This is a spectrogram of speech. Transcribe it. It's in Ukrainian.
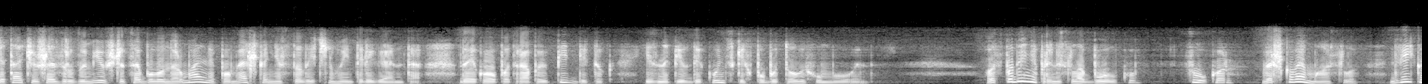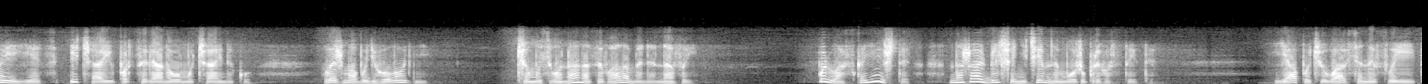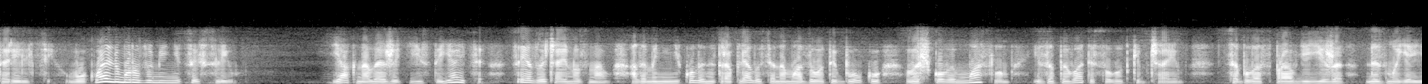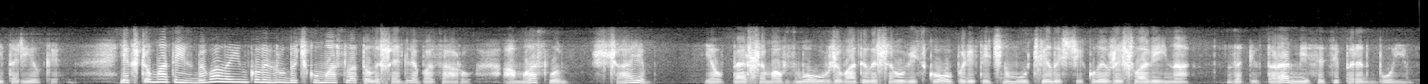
читач уже зрозумів, що це було нормальне помешкання столичного інтелігента, до якого потрапив підліток із напівдикунських побутових умовин. Господиня принесла булку, цукор, вершкове масло, двійко яєць і чай у порцеляновому чайнику. Ви ж, мабуть, голодні. Чомусь вона називала мене на ви. Будь ласка, їжте. На жаль, більше нічим не можу пригостити. Я почувався не в своїй тарільці, в буквальному розумінні цих слів. Як належить їсти яйця, це я, звичайно, знав, але мені ніколи не траплялося намазувати булку вершковим маслом і запивати солодким чаєм. Це була справді їжа не з моєї тарілки. Якщо мати і збивала інколи грудочку масла, то лише для базару, а маслом з чаєм я вперше мав змогу вживати лише у військово-політичному училищі, коли вже йшла війна, за півтора місяці перед боєм.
